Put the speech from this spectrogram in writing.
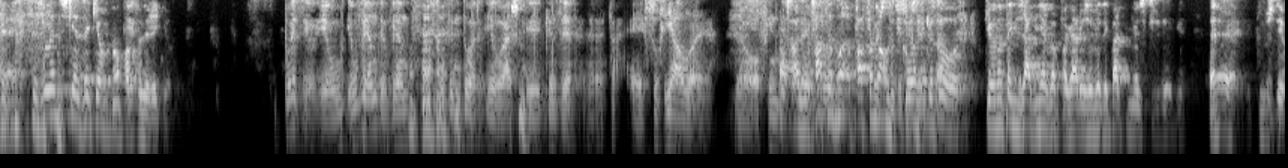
Se vendes, quer dizer que ele não pode fazer aquilo. Pois, eu, eu, eu vendo, eu vendo, sou vendedor. Eu acho que, quer dizer, é surreal, não é? Ao fim deste Olha, faça-me faça um desconto que, que, eu tô, que eu não tenho já dinheiro para pagar os 94 milhões que, é, que vos deu.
